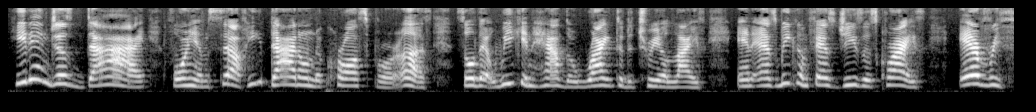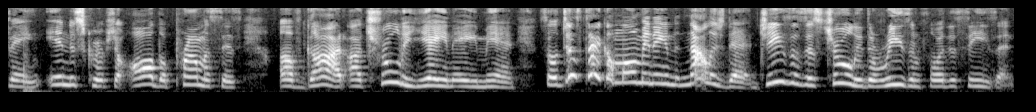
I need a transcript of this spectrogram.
He didn't just die for himself, he died on the cross for us so that we can have the right to the tree of life. And as we confess Jesus Christ, everything in the scripture, all the promises of God are truly yea and amen. So just take a moment and acknowledge that Jesus is truly the reason for the season.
